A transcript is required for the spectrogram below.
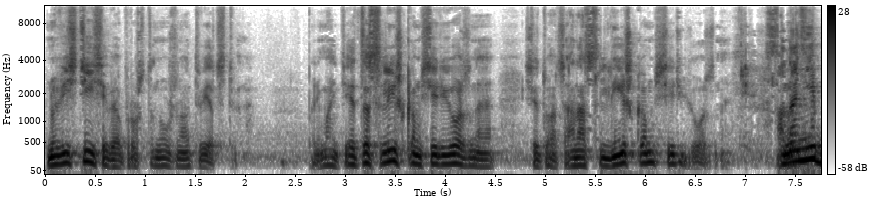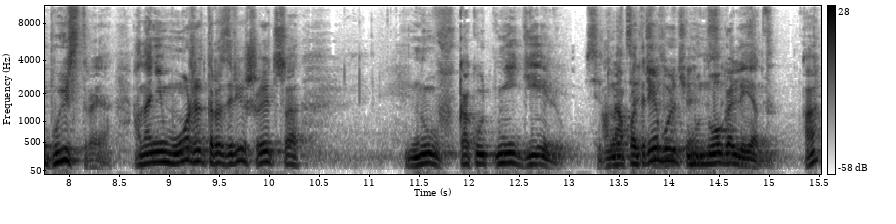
Но вести себя просто нужно ответственно. Понимаете, это слишком серьезная ситуация. Она слишком серьезная. Она не быстрая. Она не может разрешиться ну, в какую-то неделю. Ситуация она потребует много серьезная. лет. А?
